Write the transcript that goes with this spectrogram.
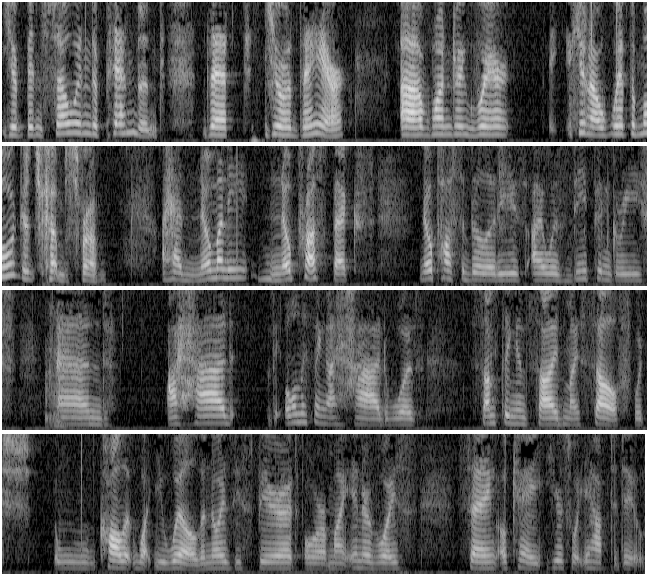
You've been so independent that you're there uh, wondering where, you know, where the mortgage comes from. I had no money, no prospects, no possibilities. I was deep in grief, and I had the only thing I had was something inside myself, which mm, call it what you will, the noisy spirit or my inner voice saying, okay, here's what you have to do.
